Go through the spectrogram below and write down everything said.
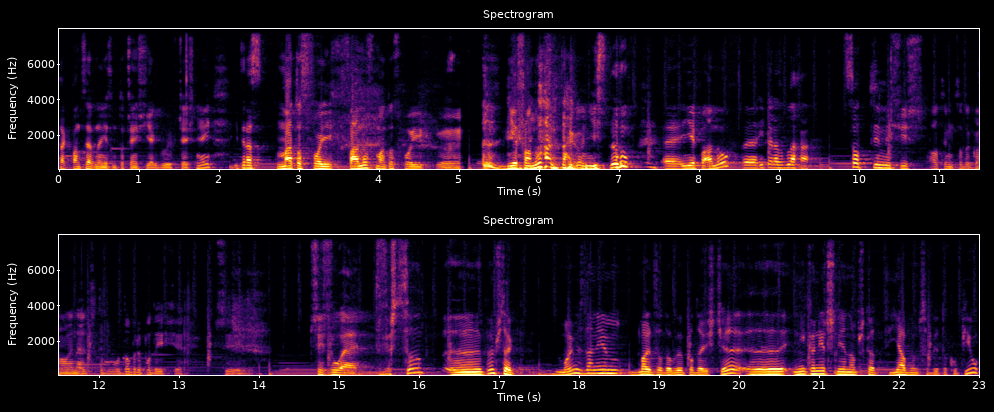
tak pancerne nie są to części, jak były wcześniej. I teraz ma to swoich fanów, ma to swoich Nie fanów? antagonistów nie fanów. I teraz Blacha, co ty myślisz o tym, co dokonał NL? Czy to było dobre podejście, czy, czy złe? Wiesz co? E, powiem Ci tak, moim zdaniem bardzo dobre podejście. E, niekoniecznie na przykład ja bym sobie to kupił,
